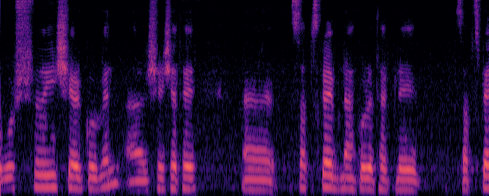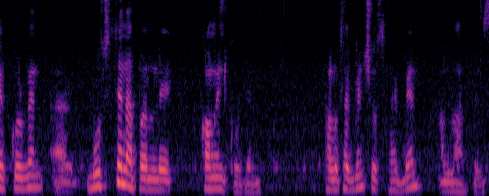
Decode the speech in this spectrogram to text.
অবশ্যই শেয়ার করবেন। আর সেই সাথে সাবস্ক্রাইব না করে থাকলে সাবস্ক্রাইব করবেন আর বুঝতে না পারলে কমেন্ট করবেন। ভালো থাকবেন সুস্থ থাকবেন। আল্লাহ হাফিজ।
